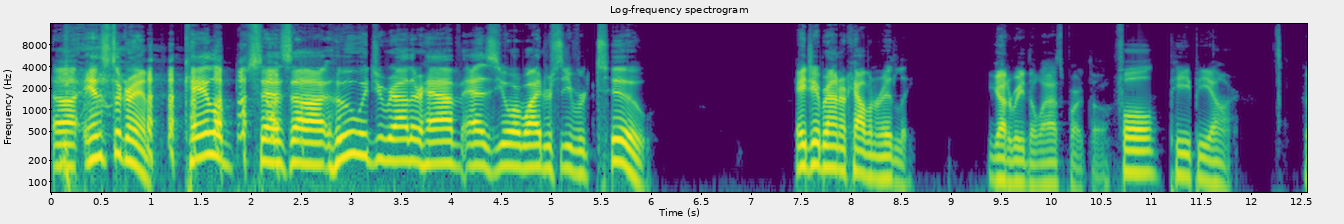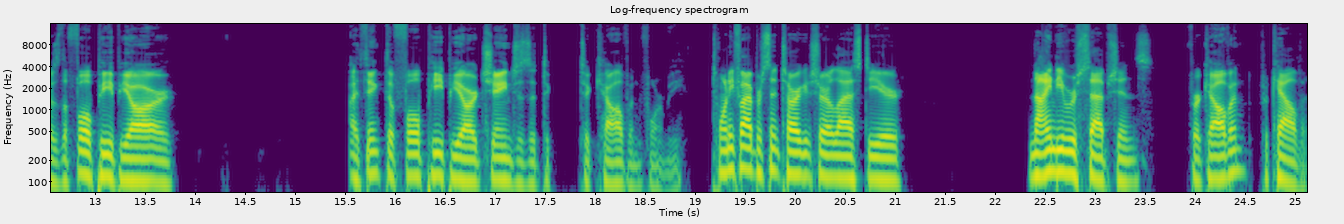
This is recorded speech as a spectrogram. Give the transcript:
Uh, Instagram. Caleb says, uh, "Who would you rather have as your wide receiver two? AJ Brown or Calvin Ridley? You got to read the last part though, Full PPR. because the full PPR. I think the full PPR changes it to to Calvin for me. Twenty-five percent target share last year. Ninety receptions For Calvin, for Calvin.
